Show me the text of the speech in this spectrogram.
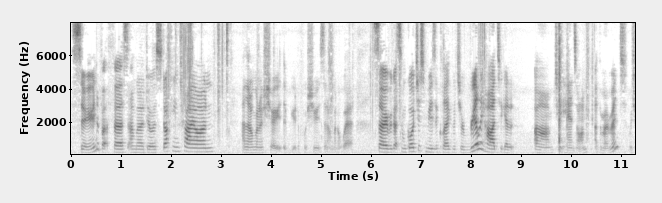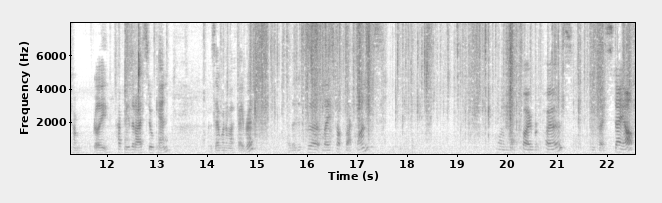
soon. But first I'm going to do a stocking try on and then I'm going to show you the beautiful shoes that I'm going to wear. So we've got some gorgeous music legs which are really hard to get um, to your hands on at the moment, which I'm really happy that I still can because they're one of my favorites. So they're just the lace top black ones one of my favourite purrs because they stay up.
